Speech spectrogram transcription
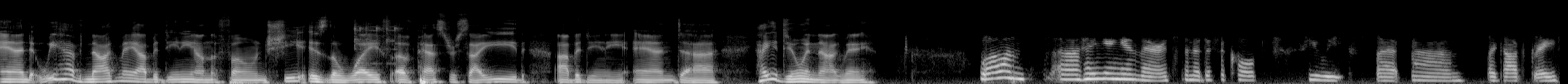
and we have Naghmeh Abedini on the phone. She is the wife of Pastor Saeed Abedini. And uh, how you doing, Naghmeh? Well, I'm uh, hanging in there. It's been a difficult few weeks, but um, by God's grace,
